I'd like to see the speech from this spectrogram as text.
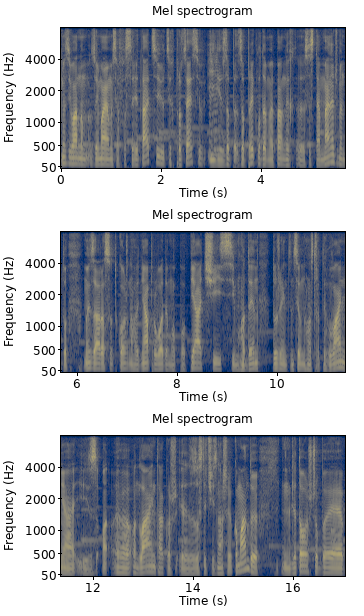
ми з Іваном займаємося фасилітацією цих процесів, і за, за прикладами певних е, систем менеджменту, ми зараз от кожного дня проводимо по 5, 6, 7 годин дуже інтенсивного стратегування із е, онлайн, також е, зустрічі з нашою командою, для того, щоб е,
